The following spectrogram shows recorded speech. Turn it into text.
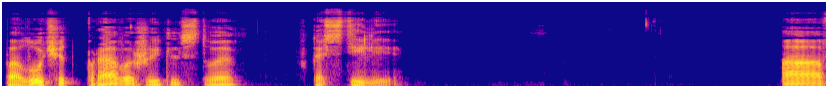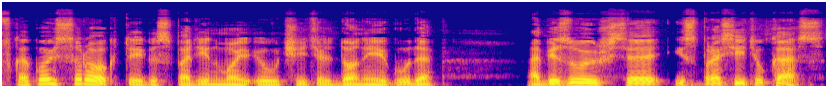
получат право жительства в Кастилии. — А в какой срок ты, господин мой и учитель Дона Ягуда, — обязуешься и спросить указ,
